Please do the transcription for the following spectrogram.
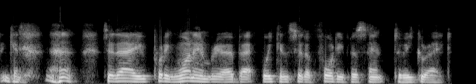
Today, putting one embryo back, we consider 40% to be great.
